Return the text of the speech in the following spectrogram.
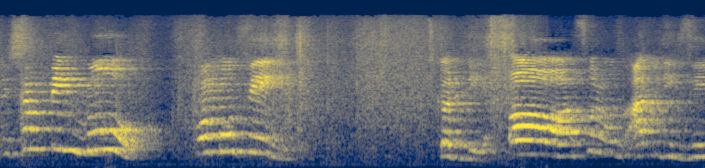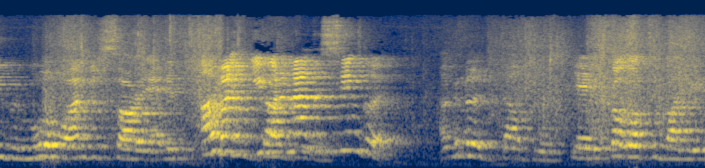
there's something more. One more thing. Oh, I thought it was under these even more. Oh, I'm just sorry, I didn't. I'm but you got another singlet. I'm gonna double. Yeah, he's got lots of money.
